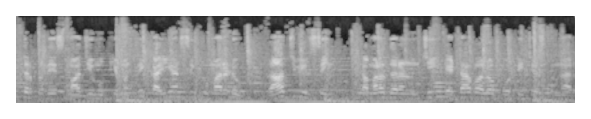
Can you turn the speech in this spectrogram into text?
ఉత్తరప్రదేశ్ మాజీ ముఖ్యమంత్రి కళ్యాణ్ సింగ్ కుమారుడు రాజ్వీర్ సింగ్ కమలధర నుంచి ఎటావాలో పోటీ చేస్తున్నారు.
